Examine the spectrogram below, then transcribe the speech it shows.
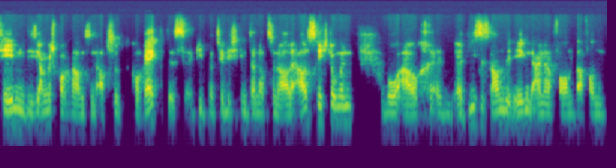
Themen, die Sie angesprochen haben, sind absolut korrekt. Es gibt natürlich internationale Ausrichtungen, wo auch dieses Land in irgendeiner Form davon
